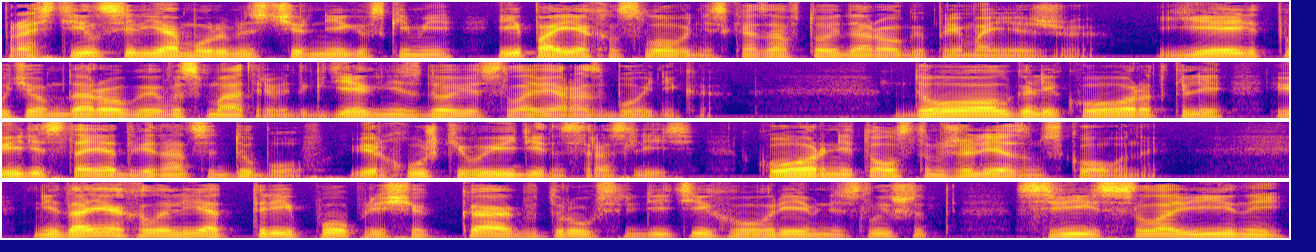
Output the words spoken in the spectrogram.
Простился Илья Муромец с Черниговскими и поехал, слова не сказав, той дорогой прямоезжую. Едет путем дорогой и высматривает, где гнездовье соловья-разбойника. Долго ли, коротко ли, видит, стоят двенадцать дубов. Верхушки воедино срослись, корни толстым железом скованы. Не доехал Илья три поприща, как вдруг среди тихого времени слышит свист соловьиный,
